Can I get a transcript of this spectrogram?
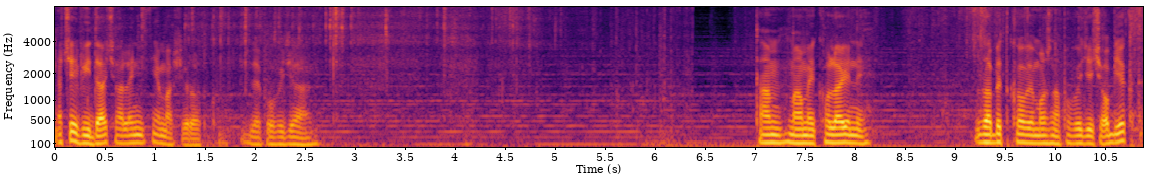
Znaczy widać, ale nic nie ma w środku. Źle powiedziałem. Tam mamy kolejny zabytkowy, można powiedzieć, obiekt.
